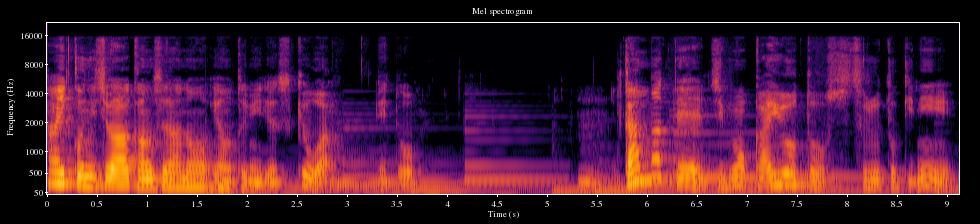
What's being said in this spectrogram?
はい、こんにちは。カウンセラーの山本美です。今日は、えっ、と、うん、頑張って自分を変えようとするときに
